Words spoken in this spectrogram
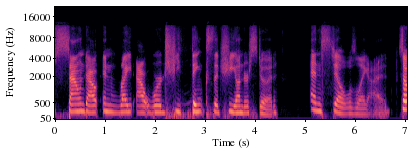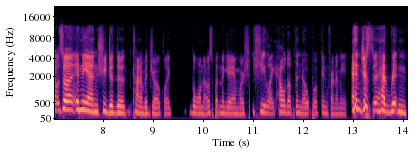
sound out and write out words she thinks that she understood and still was like I so so in the end she did the kind of a joke like the one that was put in the game where she, she like held up the notebook in front of me and just had written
